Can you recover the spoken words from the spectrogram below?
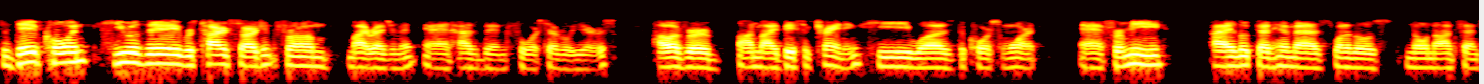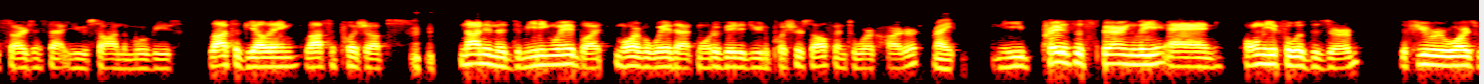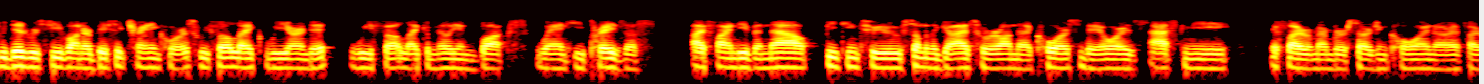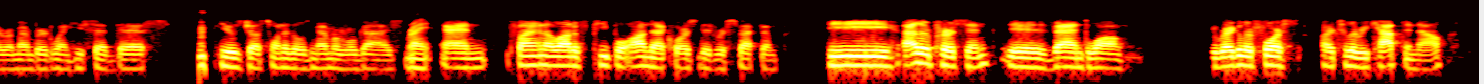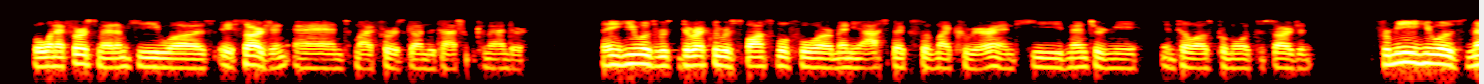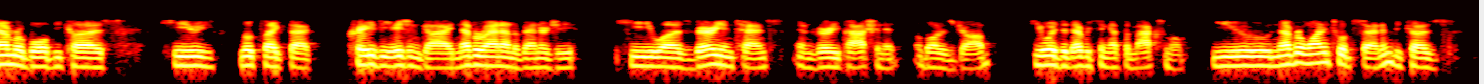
So Dave Cohen, he was a retired sergeant from my regiment and has been for several years. However, on my basic training, he was the course warrant. And for me, I looked at him as one of those no nonsense sergeants that you saw in the movies. Lots of yelling, lots of push ups, not in a demeaning way, but more of a way that motivated you to push yourself and to work harder. Right. He praised us sparingly and only if it was deserved. The few rewards we did receive on our basic training course, we felt like we earned it. We felt like a million bucks when he praised us. I find even now, speaking to some of the guys who are on that course, they always ask me if I remember Sergeant Cohen or if I remembered when he said this he was just one of those memorable guys. Right. And find a lot of people on that course did respect him. The other person is Van Duong, a regular force artillery captain now. But when I first met him, he was a sergeant and my first gun detachment commander. And he was re- directly responsible for many aspects of my career, and he mentored me until I was promoted to sergeant. For me, he was memorable because he looked like that crazy Asian guy, never ran out of energy. He was very intense and very passionate about his job. He always did everything at the maximum. You never wanted to upset him because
